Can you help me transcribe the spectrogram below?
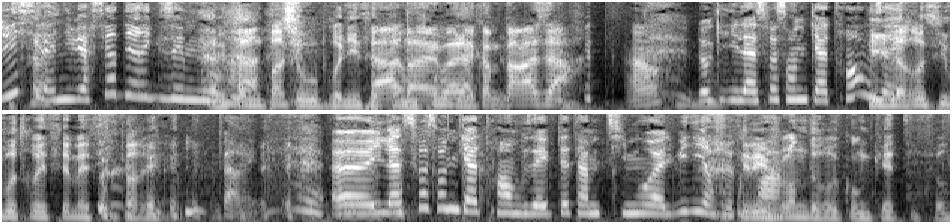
Aujourd'hui, c'est l'anniversaire d'Éric Je Zemmour. m'étonne pas que vous preniez cette Ah bah info. voilà, comme par hasard. Hein Donc, il a 64 ans. Et il a reçu votre SMS, il paraît. il paraît. Euh, il a 64 ans. Vous avez peut-être un petit mot à lui dire, je C'est les crois. gens de reconquête, ils sont,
